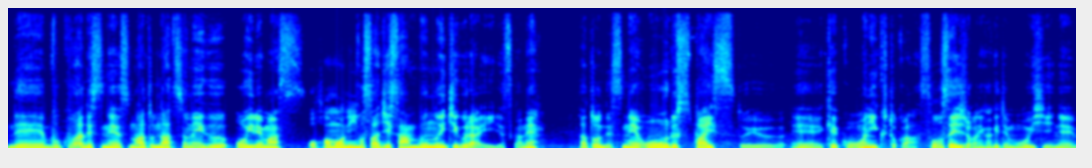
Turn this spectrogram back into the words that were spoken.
で、僕はですね、その後ナツメグを入れます。お、ハモニ小さじ3分の1ぐらいですかね。あとですね、オールスパイスという、えー、結構お肉とかソーセージとかにかけても美味しいね、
